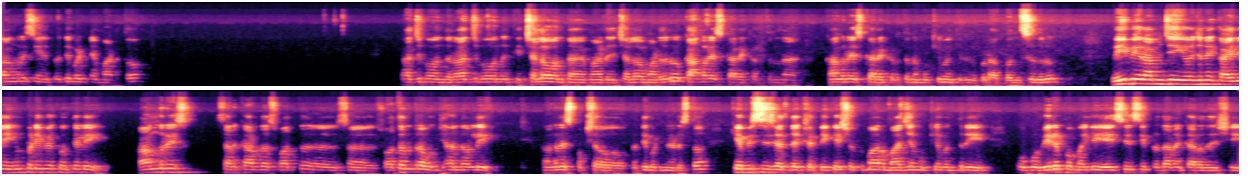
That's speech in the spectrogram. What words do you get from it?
ಕಾಂಗ್ರೆಸ್ ಏನು ಪ್ರತಿಭಟನೆ ಮಾಡ್ತೋ ರಾಜಭವನ ರಾಜಭವನಕ್ಕೆ ಚಲೋ ಅಂತ ಮಾಡಿ, ಚಲೋ ಮಾಡಿದ್ರು. ಕಾಂಗ್ರೆಸ್ ಕಾರ್ಯಕರ್ತನ ಕಾಂಗ್ರೆಸ್ ಕಾರ್ಯಕರ್ತನ ಮುಖ್ಯಮಂತ್ರಿಗಳು ಕೂಡ ಬಂಧಿಸಿದ್ರು. ವಿ ಬಿ ರಾಮ್ಜಿ ಯೋಜನೆ ಕಾಯ್ದೆ ಹಿಂಪಡಿಬೇಕು ಅಂತೇಳಿ ಕಾಂಗ್ರೆಸ್ ಸರ್ಕಾರದ ಸ್ವಾತ ಸ್ವಾತಂತ್ರ್ಯ ಉದ್ಯಾನದಲ್ಲಿ ಕಾಂಗ್ರೆಸ್ ಪಕ್ಷ ಪ್ರತಿಭಟನೆ ನಡೆಸಿತು. ಕೆಪಿಸಿಸಿ ಅಧ್ಯಕ್ಷ ಡಿ ಕೆ ಶಿವಕುಮಾರ್, ಮಾಜಿ ಮುಖ್ಯಮಂತ್ರಿ ಒಬ್ಬ ವೀರಪ್ಪ ಮೊಯ್ಲಿ, ಎಸಿಸಿ ಪ್ರಧಾನ ಕಾರ್ಯದರ್ಶಿ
